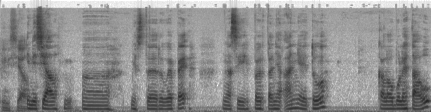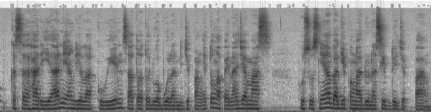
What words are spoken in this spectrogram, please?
Inisial. inisial eh, Mr. WP ngasih pertanyaan yaitu kalau boleh tahu keseharian yang dilakuin satu atau dua bulan di Jepang itu ngapain aja mas? Khususnya bagi pengadu nasib di Jepang.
